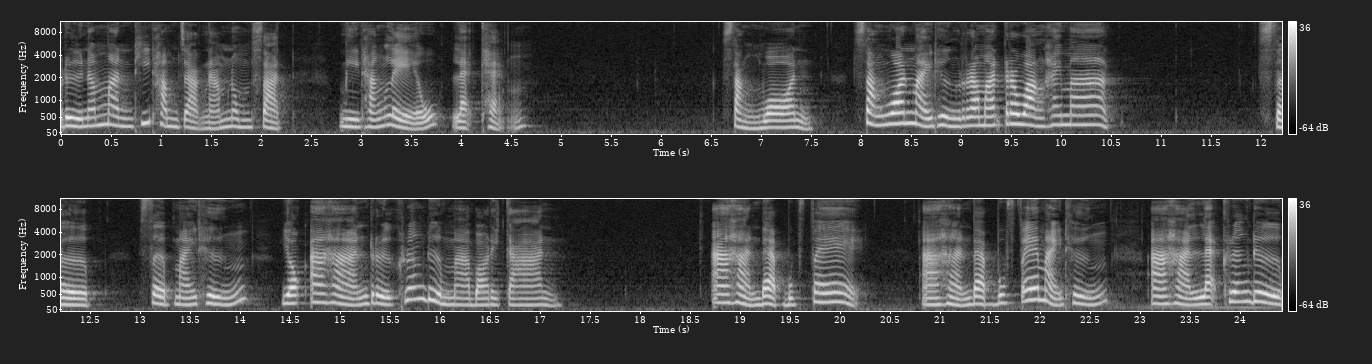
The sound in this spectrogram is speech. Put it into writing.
หรือน้ำมันที่ทำจากน้ำนมสัตว์ มีทั้งเหลวและแข็ง สังวร สังวรหมายถึงระมัดระวังให้มาก เสิร์ฟ เสิร์ฟหมายถึง ยกอาหารหรือเครื่องดื่มมาบริการ อาหารแบบบุฟเฟ่อาหารแบบบุฟเฟ่หมายถึง อาหารและเครื่องดื่ม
